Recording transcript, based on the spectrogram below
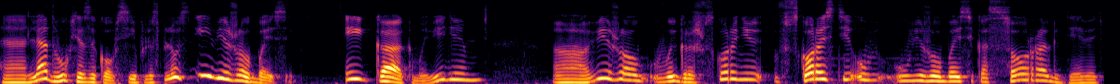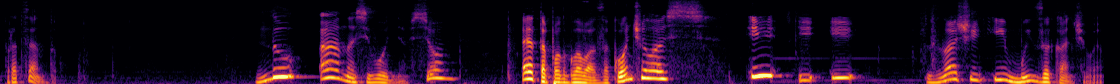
э, для двух языков C++ и Visual Basic. И как мы видим, Visual выигрыш в, скорости, в скорости у, у Visual Basic 49%. Ну, а на сегодня все. Эта подглава закончилась. И, и, и, значит, и мы заканчиваем.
